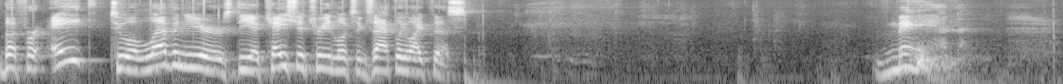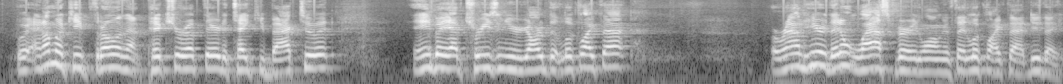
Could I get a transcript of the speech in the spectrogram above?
But for 8 to 11 years, the acacia tree looks exactly like this. Man. And I'm going to keep throwing that picture up there to take you back to it. Anybody have trees in your yard that look like that? Around here, they don't last very long if they look like that, do they?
